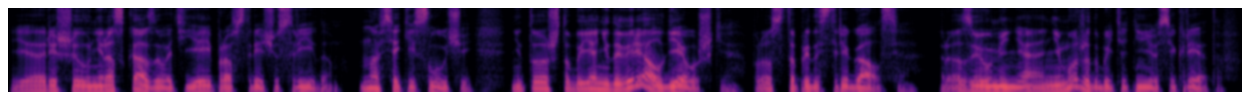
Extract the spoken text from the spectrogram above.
Я решил не рассказывать ей про встречу с Ридом, на всякий случай. Не то чтобы я не доверял девушке, просто предостерегался. Разве у меня не может быть от нее секретов?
